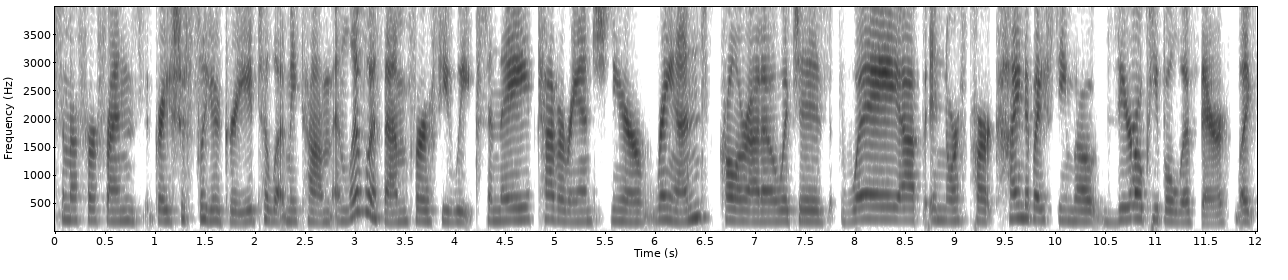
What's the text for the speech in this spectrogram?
some of her friends graciously agreed to let me come and live with them for a few weeks. And they have a ranch near Rand, Colorado, which is way up in North Park, kind of by Steamboat. Zero people live there, like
